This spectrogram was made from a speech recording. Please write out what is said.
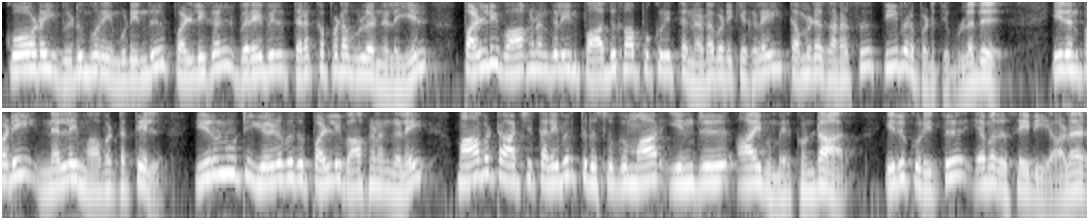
கோடை விடுமுறை முடிந்து பள்ளிகள் விரைவில் திறக்கப்பட உள்ள நிலையில் பள்ளி வாகனங்களின் பாதுகாப்பு குறித்த நடவடிக்கைகளை தமிழக அரசு தீவிரப்படுத்தியுள்ளது. இதன்படி நெல்லை மாவட்டத்தில் இருநூற்றி எழுபது பள்ளி வாகனங்களை மாவட்ட ஆட்சித்தலைவர் திரு. சுகுமார் இன்று ஆய்வு மேற்கொண்டார். இது குறித்து எமது செய்தியாளர்.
